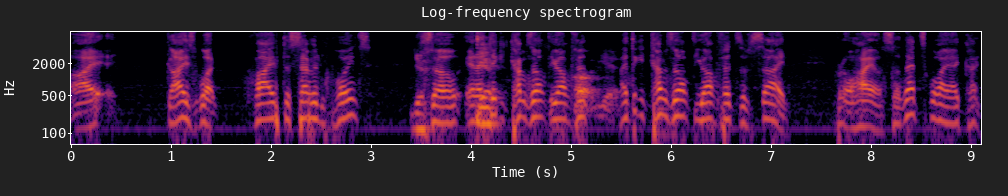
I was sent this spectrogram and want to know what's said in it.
I, guys, what five to seven points? Yeah. So, and I think it comes off the offense. Oh, yeah. I think it comes off the offensive side for Ohio. So that's why I, ki-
